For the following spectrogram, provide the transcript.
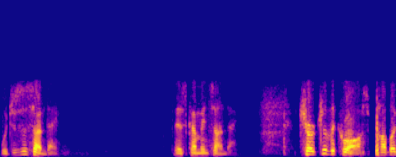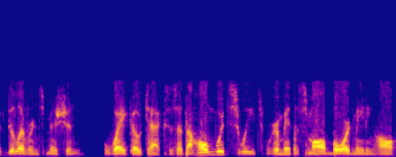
which is a Sunday, this coming Sunday. Church of the Cross Public Deliverance Mission, Waco, Texas, at the Homewood Suites. We're going to be at the small board meeting hall,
